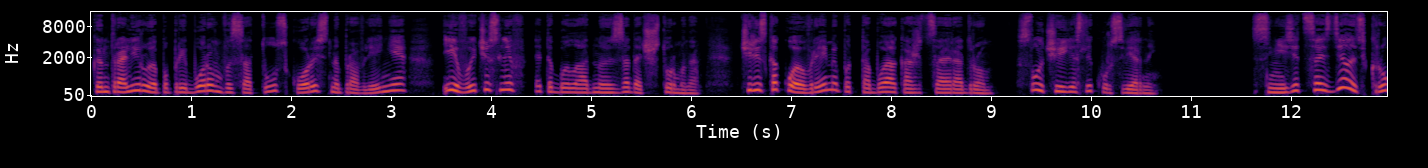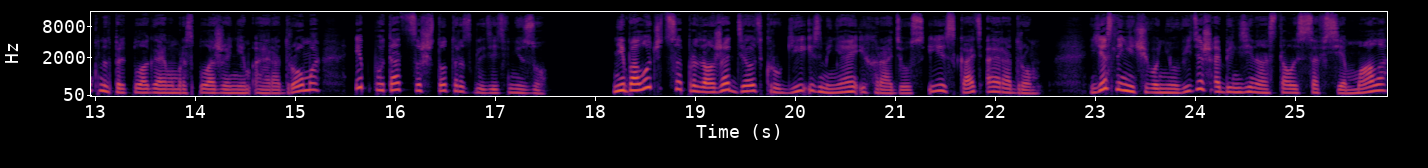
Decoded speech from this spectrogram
контролируя по приборам высоту, скорость, направление и вычислив, это было одной из задач штурмана, через какое время под тобой окажется аэродром, в случае, если курс верный. Снизиться, сделать круг над предполагаемым расположением аэродрома и попытаться что-то разглядеть внизу. Не получится продолжать делать круги, изменяя их радиус, и искать аэродром. Если ничего не увидишь, а бензина осталось совсем мало,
